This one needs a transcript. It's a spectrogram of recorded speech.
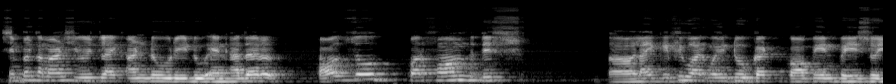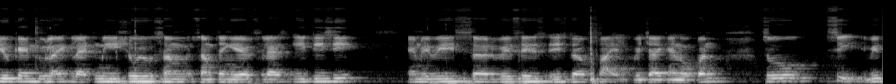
simple commands used like undo redo and other also performed this uh, like if you are going to cut copy and paste so you can do like let me show you some something here slash etc. And maybe services is the file which I can open. So see with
